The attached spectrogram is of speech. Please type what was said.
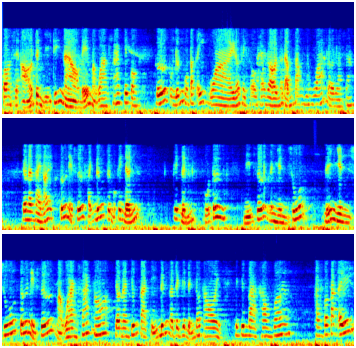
con sẽ ở trên vị trí nào để mà quan sát chứ con? Cứ con đứng con tắt ý hoài đó thì thôi, sao rồi? Nó động tâm quá rồi là sao? Cho nên thầy nói, tứ niệm xứ phải đứng trên một cái đỉnh cái đỉnh của tứ niệm xứ để nhìn xuống, để nhìn xuống tứ niệm xứ mà quan sát nó. Cho nên chúng ta chỉ đứng ở trên cái đỉnh đó thôi, chứ chúng ta không có không có tắt ý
